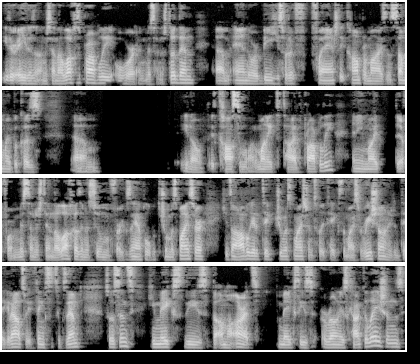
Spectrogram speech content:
either A he doesn't understand the halachas properly or and misunderstood them, um, and or B he's sort of financially compromised in some way because um, you know it costs him a lot of money to tithe properly, and he might therefore misunderstand the halachas and assume, for example, with Trumas Meiser, he's not obligated to take Trumas Meiser until he takes the Meiser Rishon. He didn't take it out, so he thinks it's exempt. So since he makes these, the Am Haaretz makes these erroneous calculations,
